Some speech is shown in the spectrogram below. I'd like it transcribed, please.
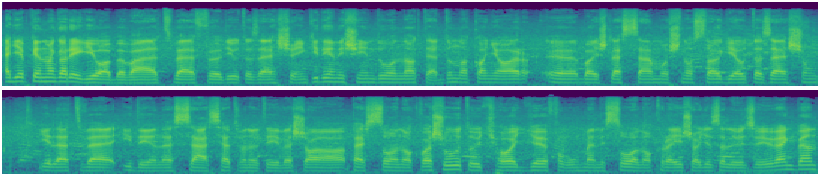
Egyébként meg a régi jól bevált belföldi utazásaink idén is indulnak, tehát Dunakanyarba is lesz számos nosztalgia utazásunk, illetve idén lesz 175 éves a Pest-Szolnok vasút, úgyhogy fogunk menni Szolnokra is, ahogy az előző években.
